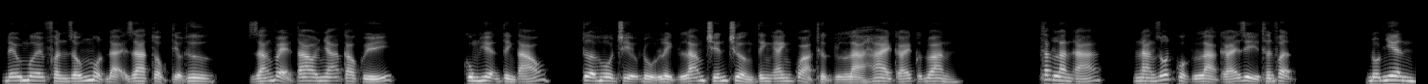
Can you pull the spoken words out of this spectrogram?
Đều mười phần giống một đại gia tộc tiểu thư, dáng vẻ tao nhã cao quý. Cùng hiện tỉnh táo, tựa hồ chịu đủ lịch lãm chiến trường tinh anh quả thực là hai cái cực đoan. Tắc Lan Á, nàng rốt cuộc là cái gì thân phận? Đột nhiên,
